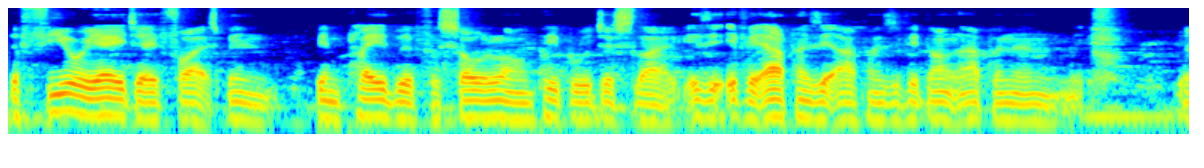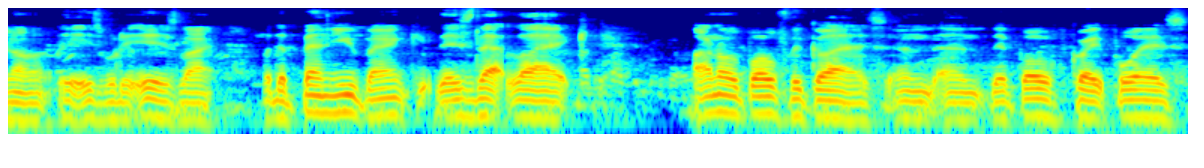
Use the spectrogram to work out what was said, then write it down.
The Fury AJ fight's been been played with for so long. People are just like, is it if it happens, it happens. If it don't happen, then you know it is what it is. Like but the Benn Eubank, there's that like, I know both the guys, and and they're both great boys.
